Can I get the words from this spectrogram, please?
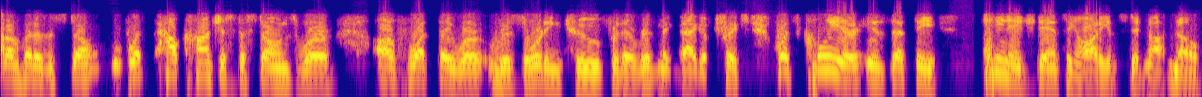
out on whether the stone what how conscious the Stones were of what they were resorting to for their rhythmic bag of tricks. What's clear is that the teenage dancing audience did not know.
